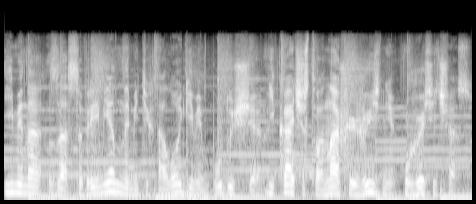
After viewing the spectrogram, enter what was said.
именно за современными технологиями будущее и качество нашей жизни уже сейчас.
